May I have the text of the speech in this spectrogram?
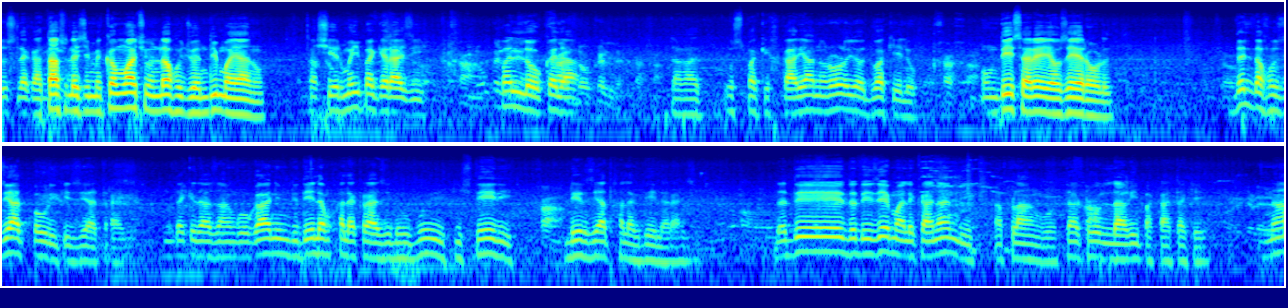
اوس لکه تاسو له چې مې کم واچو دا خو ژوندي میانو شیرمۍ پکې راځي. بل لوکله دغه اوس پکې ښکاریانو وروړو یو دوه کیلو. همدې سره یو ځای وروړل دلته خو زیات پوړي کې زیات راځي. دلته کې دا زانګوګان هم دي دې لم خلک راځي د اوبو کشتې دي. ډېر زیات خلک دې له راځي د دې د دې ځای مالکانان دي پړانګو دا ټول د هغوی په کاته کې. نه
